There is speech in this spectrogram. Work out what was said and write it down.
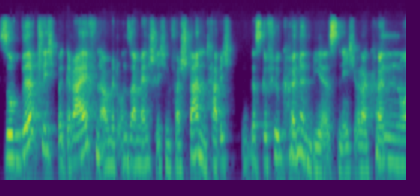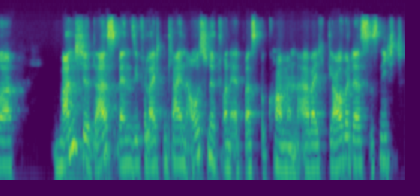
So wirklich begreifen, aber mit unserem menschlichen Verstand, habe ich das Gefühl, können wir es nicht oder können nur manche das, wenn sie vielleicht einen kleinen Ausschnitt von etwas bekommen. Aber ich glaube, dass es nicht,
